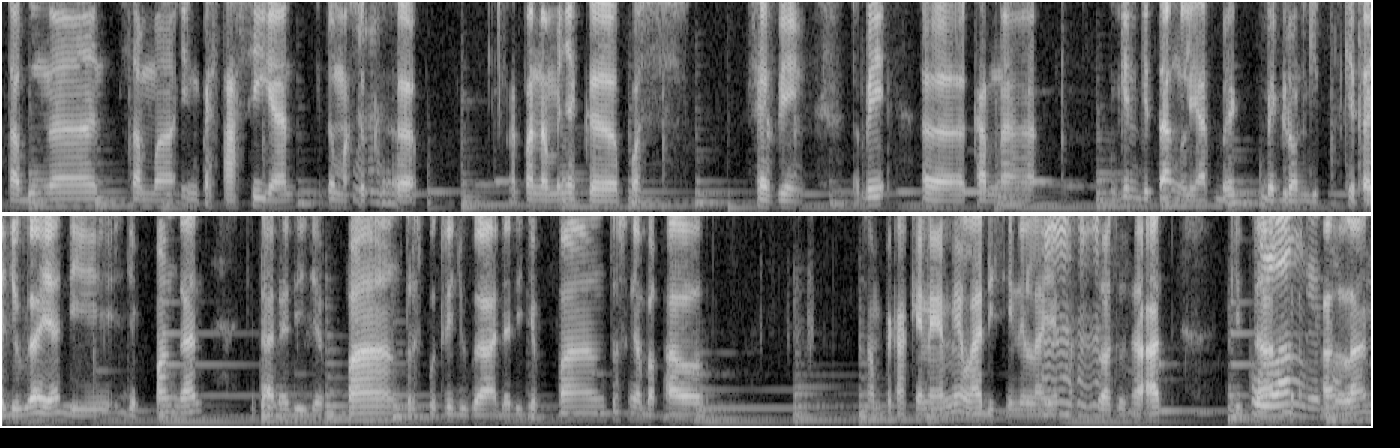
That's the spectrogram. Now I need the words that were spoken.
tabungan sama investasi kan itu masuk Mm-mm. ke apa namanya ke pos saving. Tapi eh, karena mungkin kita ngelihat back- background kita juga ya di Jepang kan kita ada di Jepang terus Putri juga ada di Jepang terus nggak bakal sampai kakek nenek lah di sini lah ya Mhm. suatu saat kita Pulang gitu. bakalan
